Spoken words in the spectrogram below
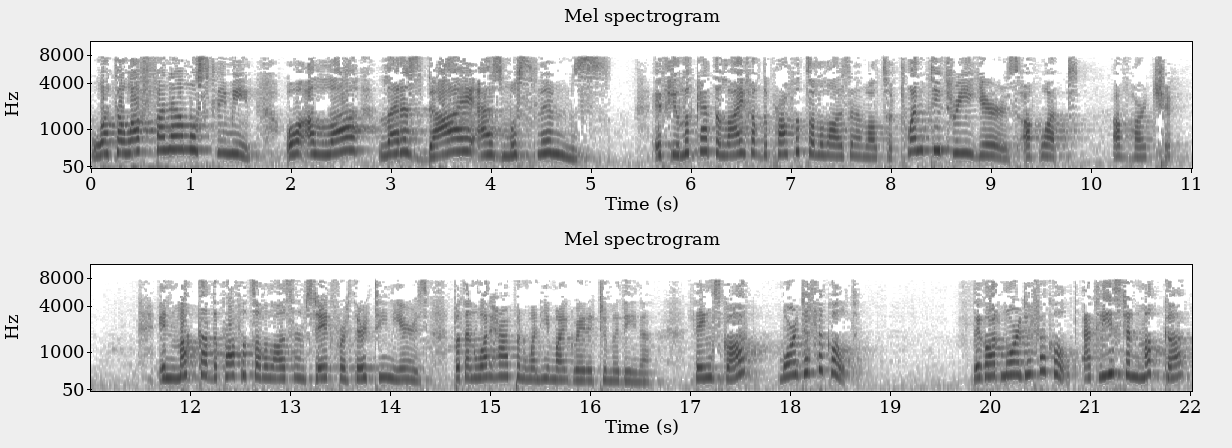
وَتَوَفَّنَا مُسْلِمِينَ Oh Allah, let us die as Muslims. If you look at the life of the Prophet ﷺ also, 23 years of what? Of hardship. In Makkah, the Prophet ﷺ stayed for 13 years. But then what happened when he migrated to Medina? Things got more difficult. They got more difficult. At least in Makkah,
